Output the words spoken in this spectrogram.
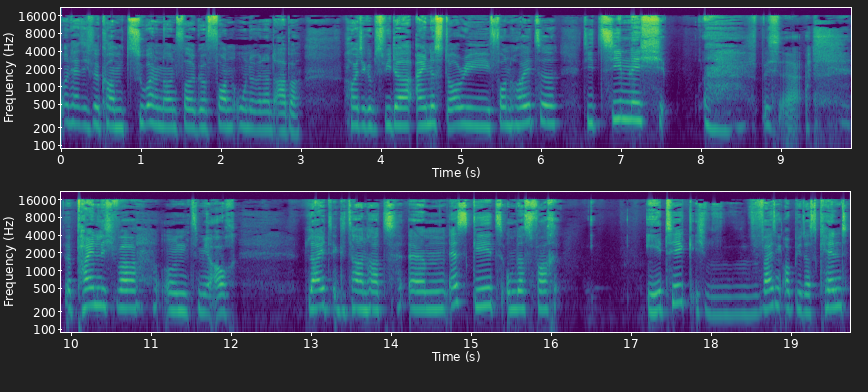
und herzlich willkommen zu einer neuen Folge von Ohne Wenn und Aber. Heute gibt es wieder eine Story von heute, die ziemlich äh, peinlich war und mir auch leid getan hat. Ähm, es geht um das Fach Ethik. Ich weiß nicht, ob ihr das kennt.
